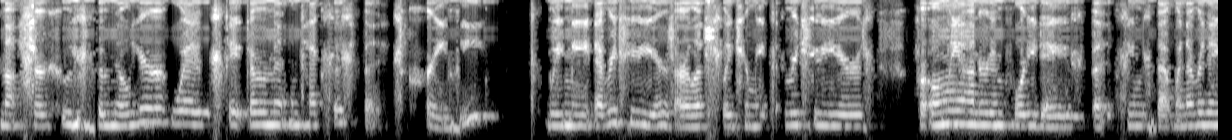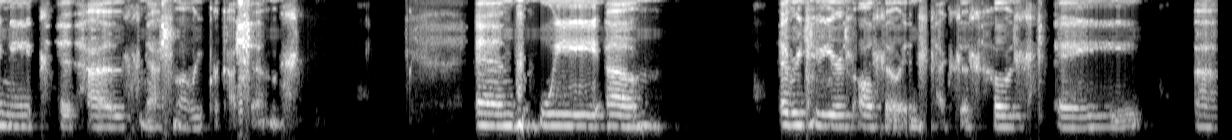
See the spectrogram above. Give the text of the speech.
Not sure who's familiar with state government in Texas, but it's crazy. We meet every two years. Our legislature meets every two years for only 140 days, but it seems that whenever they meet, it has national repercussions. And we, um, every two years also in Texas, host a, uh,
